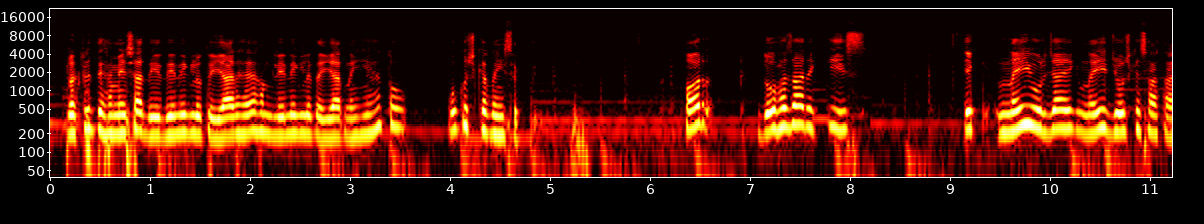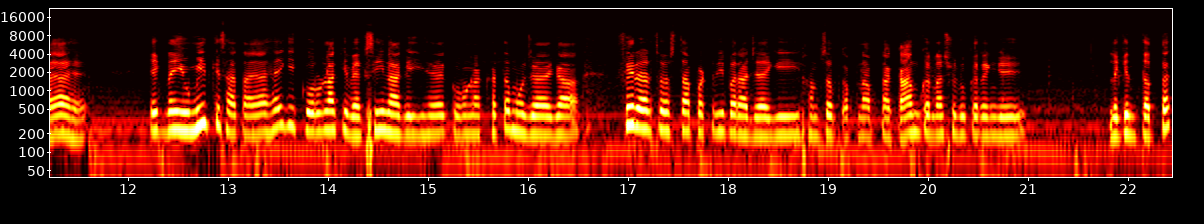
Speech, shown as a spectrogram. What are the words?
प्रकृति हमेशा दे देने के लिए तैयार है, हम लेने के लिए तैयार नहीं हैं तो वो कुछ कर नहीं सकती। और 2021 एक नई ऊर्जा, एक नई जोश के साथ आया है, एक नई उम्मीद के साथ आया है कि कोरोना की वैक्सीन आ गई है, कोरोना ख़त्म हो जाएगा, फिर अर्थव्यवस्था पटरी पर आ जाएगी, हम सब अपना अपना काम करना शुरू करेंगे। लेकिन तब तक,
